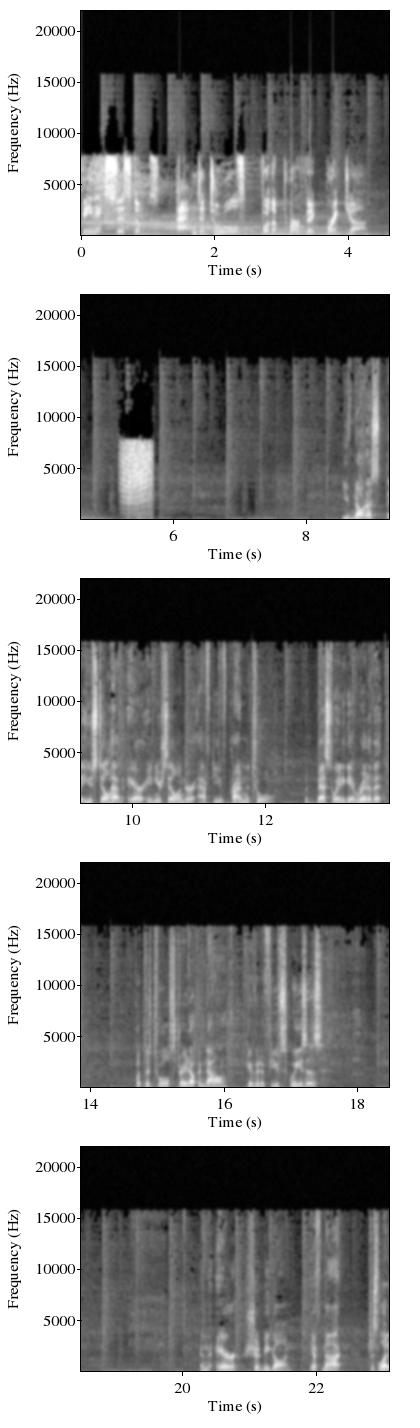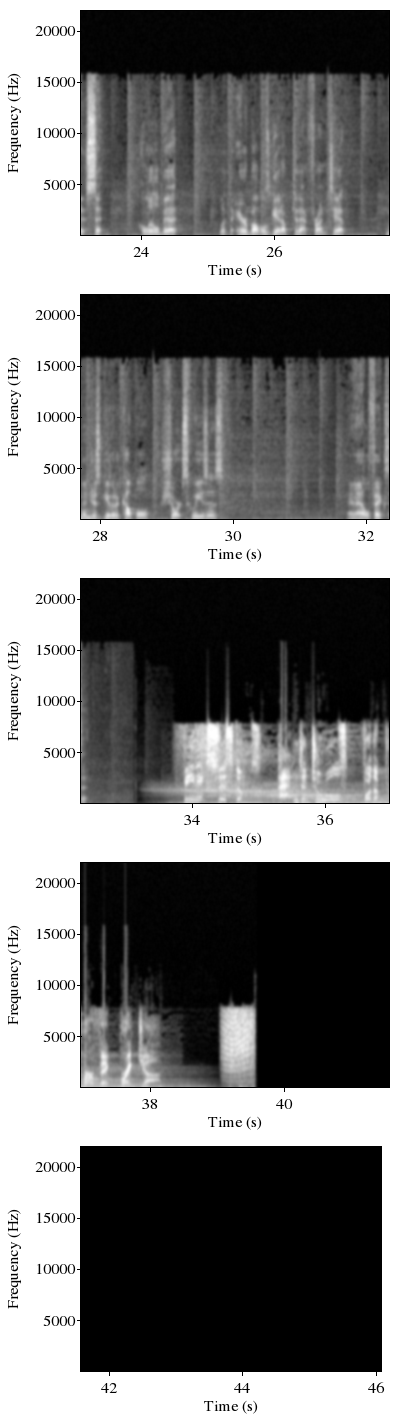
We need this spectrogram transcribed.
Phoenix Systems, patented tools for the perfect brake job. You've noticed that you still have air in your cylinder after you've primed the tool. The best way to get rid of it, put the tool straight up and down, give it a few squeezes, and the air should be gone. If not, just let it sit a little bit, let the air bubbles get up to that front tip, and then just give it a couple short squeezes, and that'll fix it. Phoenix Systems, patented tools for the perfect brake job.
